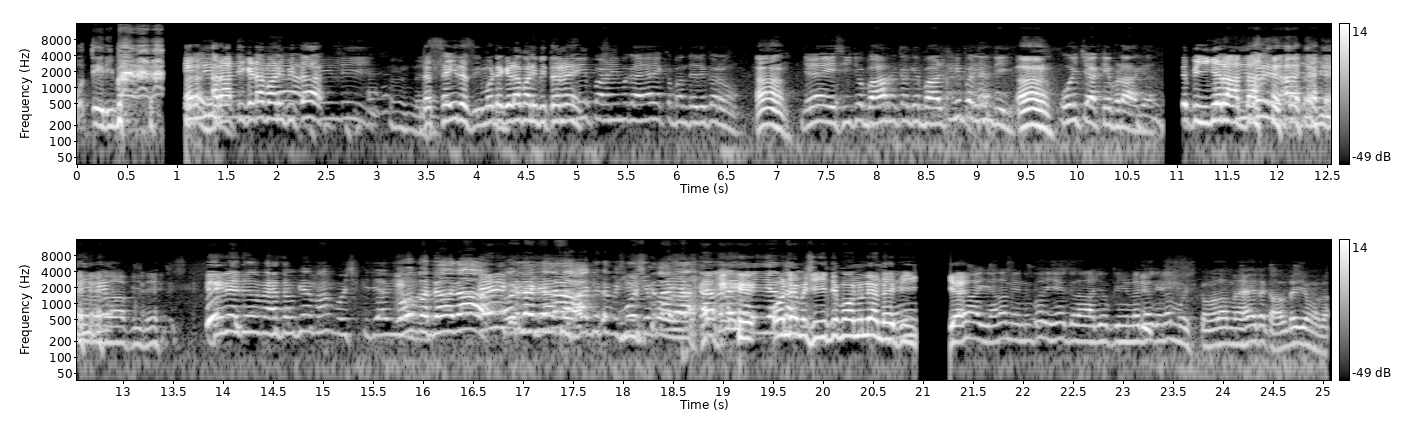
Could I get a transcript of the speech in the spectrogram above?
ਉਹ ਤੇਰੀ ਰਾਤੀ ਕਿਹੜਾ ਪਾਣੀ ਪੀਤਾ? ਦੱਸਿਆ ਹੀ ਦੱਸੀ ਮੋਟੇ ਕਿਹੜਾ ਪਾਣੀ ਪੀਤਰ ਨੇ ਪਾਣੀ ਮੰਗਾਇਆ ਇੱਕ ਬੰਦੇ ਦੇ ਘਰੋਂ। ਹਾਂ। ਜਿਹੜਾ ਏਸੀ ਚੋਂ ਬਾਹਰ ਨਿਕਲ ਕੇ ਬਾਲਟੀ ਨਹੀਂ ਭਰੀ ਹੁੰਦੀ ਹਾਂ। ਉਹ ਹੀ ਚੱਕ ਕੇ ਫੜਾ ਗਿਆ। ਤੇ ਪੀ ਕੇ ਰਾਤ ਦਾ। ਇਹਨੇ ਜਦੋਂ ਮੈਂ ਤਾਂ ਕਿਹਾ ਮੈਂ ਮੁਸ਼ਕ ਜਾ ਵੀ ਉਹ ਬੰਦਾ ਨਾ ਇਹ ਵੀ ਕਿੱਦਾਂ ਕਹਿੰਦਾ ਕਿਤੇ ਮਸ਼ੀਨ ਚ ਮੁਸ਼ਕ ਦਾ ਪਾਉਣਾ। ਕੱਢ ਲਈ ਉਹਨੇ ਮਸ਼ੀਨ 'ਚ ਪਾਉਣ ਨੂੰ ਲਿਆਂਦਾ ਸੀ ਪੀ ਗਿਆ ਭਾਈਆਂ ਦਾ ਮੈਨੂੰ ਭਰੀ ਇਹ ਗਲਾਸ ਜੋ ਪੀਣ ਲੱਗਾ ਕਹਿੰਦਾ ਮੁਸ਼ਕ ਆਉਂਦਾ ਮੈਂ ਇਹ ਤਾਂ ਕੱਲ ਦਾ ਹੀ ਆਉਂਦਾ।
